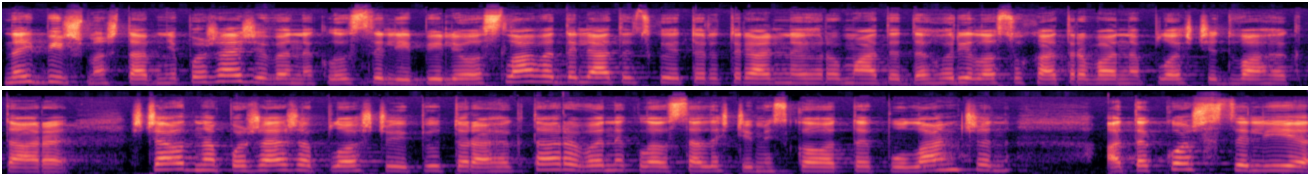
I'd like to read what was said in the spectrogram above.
Найбільш масштабні пожежі виникли в селі Білі Ослави Делятинської територіальної громади, де горіла суха трава на площі 2 гектари. Ще одна пожежа площею 1,5 гектари виникла в селищі міського типу Ланчин, а також в селі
